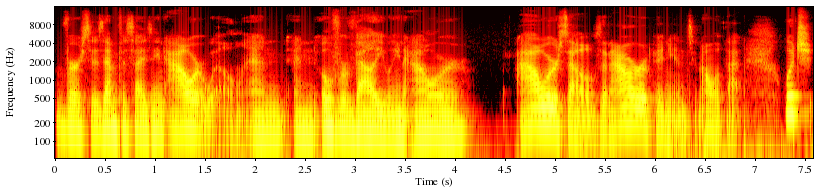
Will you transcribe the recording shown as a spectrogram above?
versus emphasizing our will and, and overvaluing our ourselves and our opinions and all of that, which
